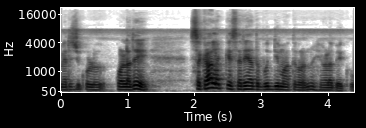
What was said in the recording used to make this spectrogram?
ಮೆರೆಸಿಕೊಳ್ಳು ಕೊಳ್ಳದೆ ಸಕಾಲಕ್ಕೆ ಸರಿಯಾದ ಬುದ್ಧಿ ಮಾತುಗಳನ್ನು ಹೇಳಬೇಕು.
